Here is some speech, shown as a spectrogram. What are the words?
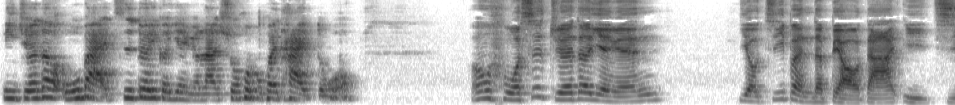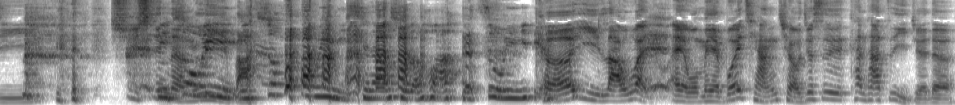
你觉得五百字对一个演员来说会不会太多？哦，我是觉得演员有基本的表达以及 叙事你能注意，你力吧。注意你现在要说的话，你注意一点。可以啦，五百哎，我们也不会强求，就是看他自己觉得，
